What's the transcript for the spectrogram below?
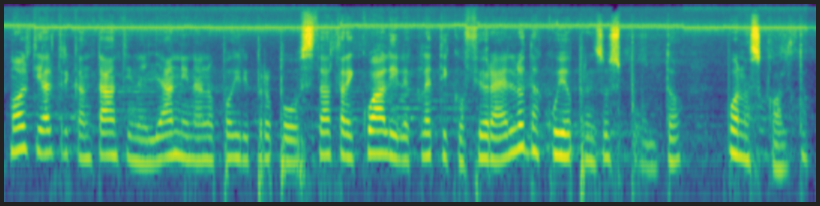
Molti altri cantanti negli anni ne hanno poi riproposta, tra i quali l'eclettico Fiorello, da cui ho preso spunto. Buon ascolto.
